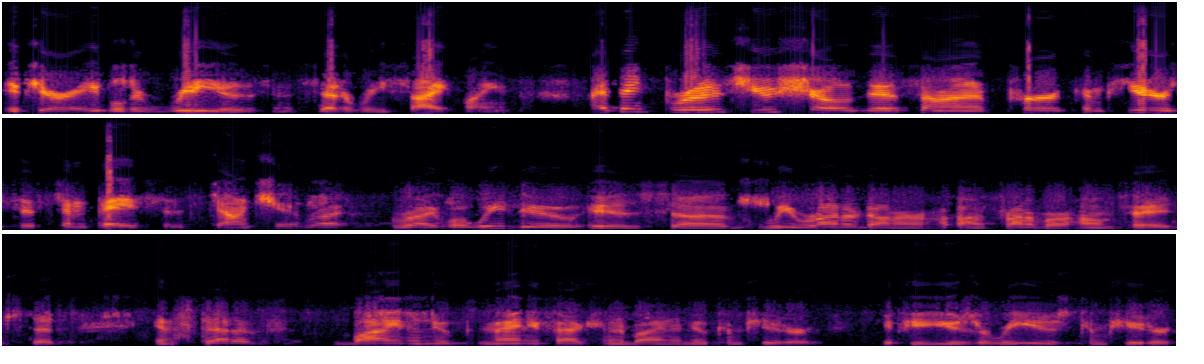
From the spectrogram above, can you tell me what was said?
if you're able to reuse instead of recycling. I think, Bruce, you show this on a per computer system basis, don't you? Right. Right. What we do is uh, we run it on our on front of our homepage that instead of buying a new manufacturing and buying a new computer, if you use a reused computer,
